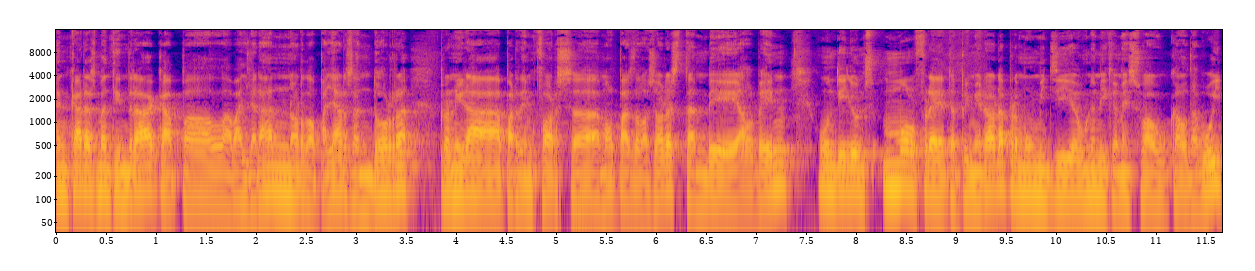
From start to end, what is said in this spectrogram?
encara es mantindrà cap a la Vall d'Aran, nord del Pallars, Andorra, però anirà perdent força amb el pas de les hores, també el vent. Un dilluns molt fred a primera hora, però amb un migdia una mica més suau que el d'avui,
